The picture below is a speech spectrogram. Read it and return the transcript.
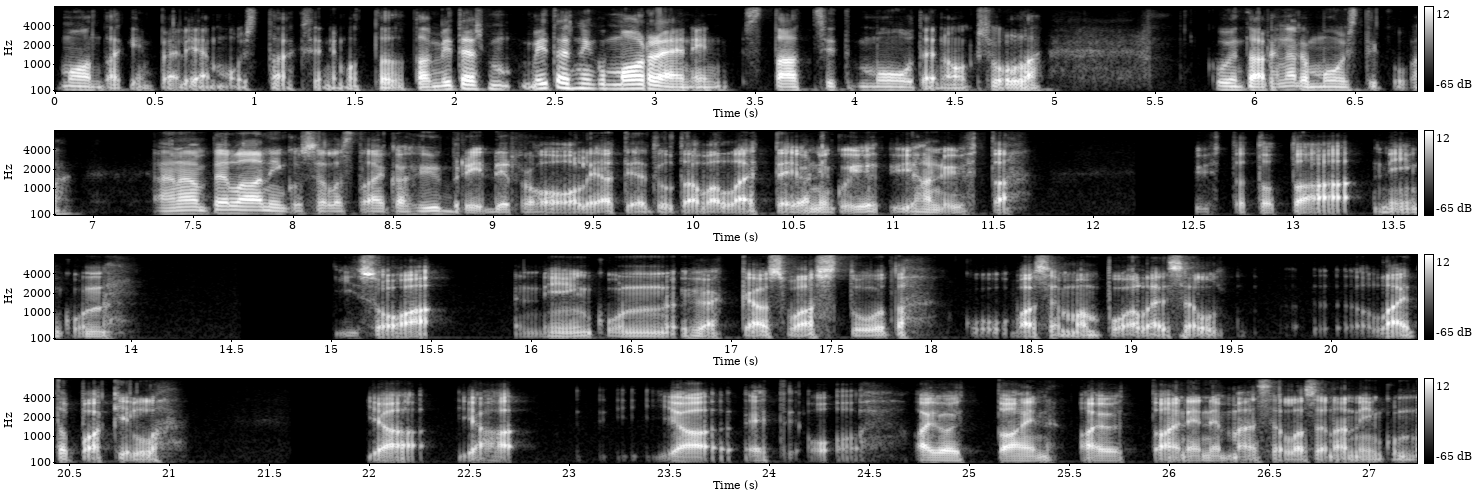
montakin peliä muistaakseni, mutta tota, mites, mites niin kuin Moreenin statsit muuten, onko sulla kuin tarkka hän, muistikuva? Hän pelaa niin kuin sellaista aika hybridiroolia tietyllä tavalla, ettei ole niin kuin ihan yhtä, yhtä tota, niin kuin isoa niin kuin hyökkäysvastuuta kuin vasemmanpuoleisella laitapakilla. Ja, ja, ja et ajoittain, ajoittain enemmän sellaisena niin kuin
